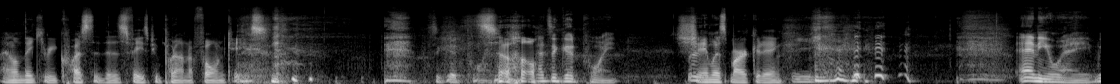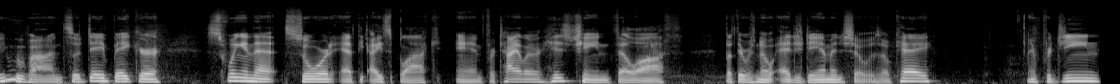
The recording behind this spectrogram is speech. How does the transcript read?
I don't think he requested that his face be put on a phone case. That's a good point. so That's a good point. shameless marketing. Anyway, we move on. So Dave Baker swinging that sword at the ice block, and for Tyler, his chain fell off, but there was no edge damage, so it was okay. And for Gene,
